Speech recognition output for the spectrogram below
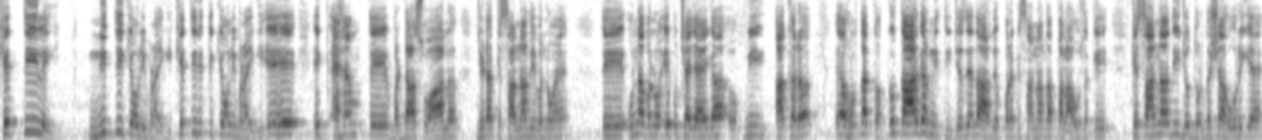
ਖੇਤੀ ਲਈ ਨੀਤੀ ਕਿਉਂ ਨਹੀਂ ਬਣਾਏਗੀ ਖੇਤੀ ਨੀਤੀ ਕਿਉਂ ਨਹੀਂ ਬਣਾਏਗੀ ਇਹ ਇੱਕ ਅਹਿਮ ਤੇ ਵੱਡਾ ਸਵਾਲ ਜਿਹੜਾ ਕਿਸਾਨਾਂ ਦੇ ਵੱਲੋਂ ਹੈ ਤੇ ਉਹਨਾਂ ਵੱਲੋਂ ਇਹ ਪੁੱਛਿਆ ਜਾਏਗਾ ਵੀ ਆਖਰ ਹੁਣ ਤੱਕ ਕੋਈ ਕਾਰਗਰ ਨੀਤੀ ਜਿਸ ਦੇ ਆਧਾਰ ਦੇ ਉੱਪਰ ਕਿਸਾਨਾਂ ਦਾ ਭਲਾ ਹੋ ਸਕੇ, ਕਿਸਾਨਾਂ ਦੀ ਜੋ ਦੁਰਦਸ਼ਾ ਹੋ ਰਹੀ ਹੈ,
